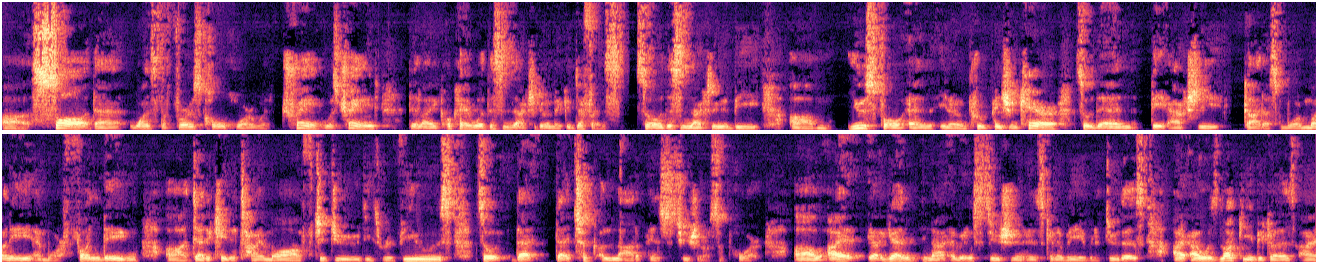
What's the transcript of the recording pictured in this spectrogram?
uh, saw that once the first cohort was trained, was trained, they're like, okay, well, this is actually going to make a difference. So this is actually going to be um, useful and you know improve patient care. So then they actually got us more money and more funding, uh, dedicated time off to do these reviews. So that that took a lot of institutional support. Uh, I again, not every institution is going to be able to do this. I, I was lucky because I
